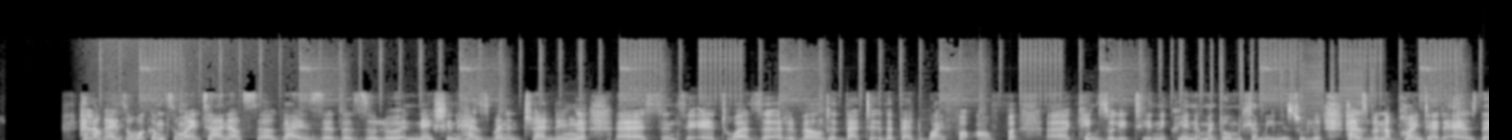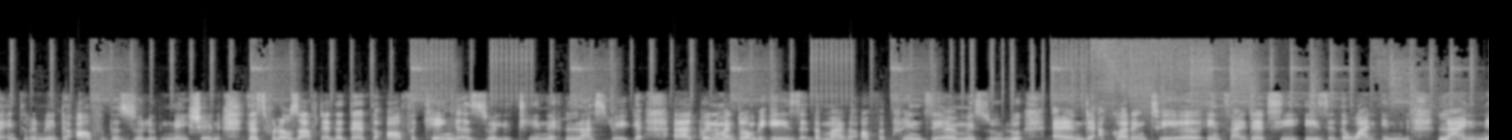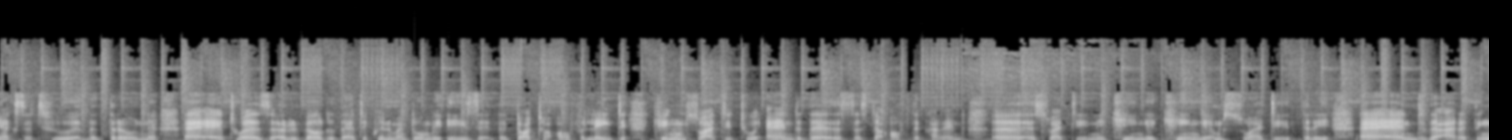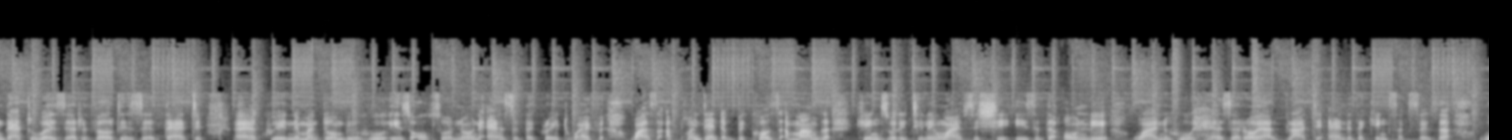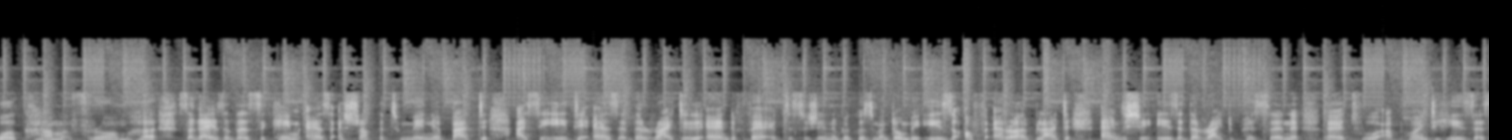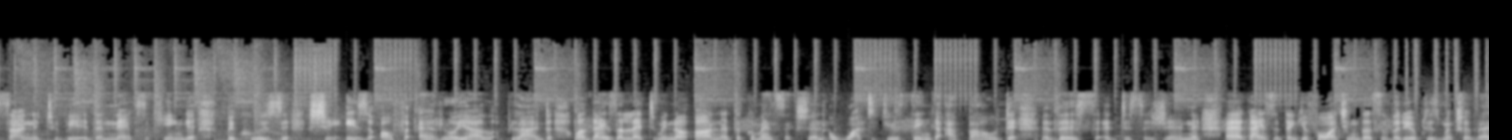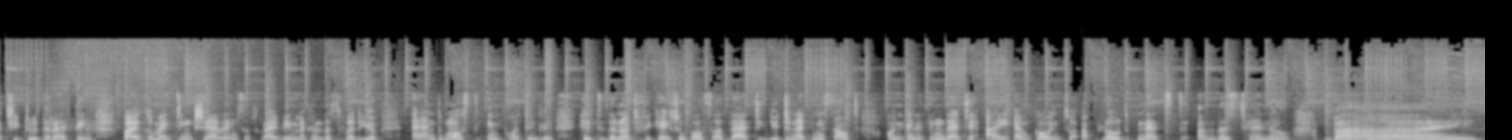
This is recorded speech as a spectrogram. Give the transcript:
Hello guys, welcome to my channel. So guys, the Zulu Nation has been trending uh, since it was revealed that the third wife of uh, King Zwelithini, Queen Mantfombi Dlamini Zulu, has been appointed as the interim leader of the Zulu Nation. This follows after the death of King Zwelithini last week. Uh, Queen Mantfombi is the mother of Prince uh, Mzulu and according to uh, Insider, she is the one in line next to the throne. Uh, it was revealed that Queen Mantfombi is the daughter of late King Mswati II and the sister of the current uh, Swatini King, King Mswati III. And the other thing that was revealed is that uh, Queen Mantfombi, who is also known as the Great Wife, was appointed because among King Zwelithini wives, she is the only one who has royal blood and the king's successor will come from her. So, guys, this came as a shock to many, but I see it as the right and fair decision because Mantfombi is of royal blood and she is the right person uh, to appoint his son to be the next king because she is of a royal blood. Well, guys, let me know on the comment section what do you think about this decision. Uh, guys, thank you for watching this video. Please make sure that you do the right thing by commenting, sharing, subscribing, liking this video, and most importantly, hit the notification bell so that you do not miss out on anything that I am going to upload next on this channel. Bye.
